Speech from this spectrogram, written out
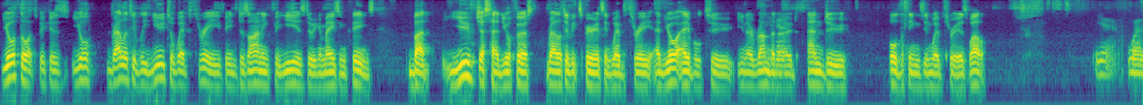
your thoughts because you're relatively new to Web3. You've been designing for years, doing amazing things, but you've just had your first relative experience in Web3 and you're able to, you know, run the Yes. node and do all the things in Web3 as well. Yeah, well,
